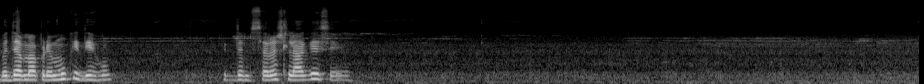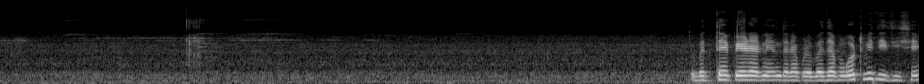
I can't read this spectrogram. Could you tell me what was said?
બદામ આપણે મૂકી દેવું એકદમ સરસ લાગે છે. બધા પેડાની અંદર આપણે બદામ ગોઠવી દીધી છે.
